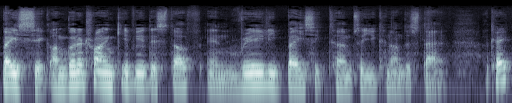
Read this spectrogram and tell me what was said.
basic. I'm going to try and give you this stuff in really basic terms so you can understand. Okay?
